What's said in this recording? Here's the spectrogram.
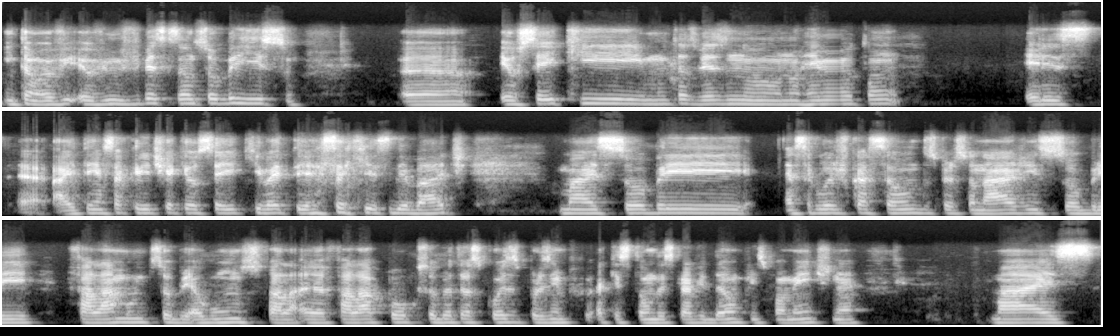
então, eu, vi, eu me vi pesquisando sobre isso. Uh, eu sei que muitas vezes no, no Hamilton, eles. É, aí tem essa crítica que eu sei que vai ter essa aqui, esse debate, mas sobre essa glorificação dos personagens, sobre falar muito sobre alguns, falar, uh, falar pouco sobre outras coisas, por exemplo, a questão da escravidão, principalmente, né? Mas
